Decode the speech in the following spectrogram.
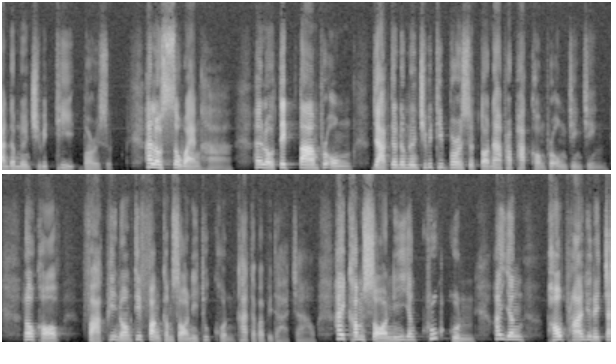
การดำเนินชีวิตที่บริสุทธิ์ ให้เราแสวงหา ให้เราติดตามพระองค์ อยากจะดำเนินชีวิตที่บริสุทธิ์ต่อหน้าพระพักของพระองค์จริง ๆ เราขอฝากพี่น้องที่ฟังคำสอนนี้ทุกคนข้าแต่พระบิดาเจ้า ให้คำสอนนี้ยังครุกรุ่น ให้ยังเผาผลาญอยู่ในใจ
